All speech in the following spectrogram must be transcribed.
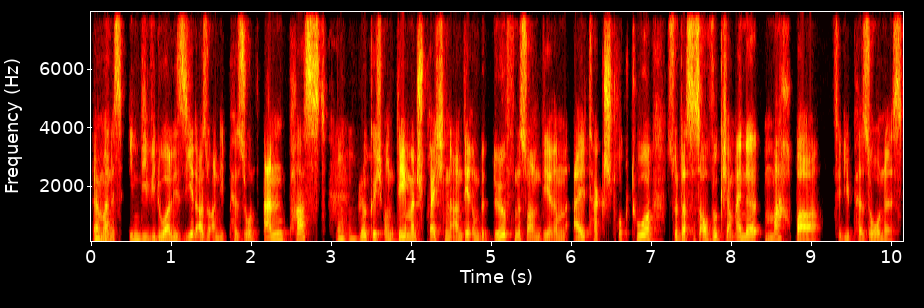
wenn mhm. man es individualisiert, also an die Person anpasst, mhm. wirklich und dementsprechend an deren Bedürfnisse und an deren Alltagsstruktur, sodass es auch wirklich am Ende machbar für die Person ist.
